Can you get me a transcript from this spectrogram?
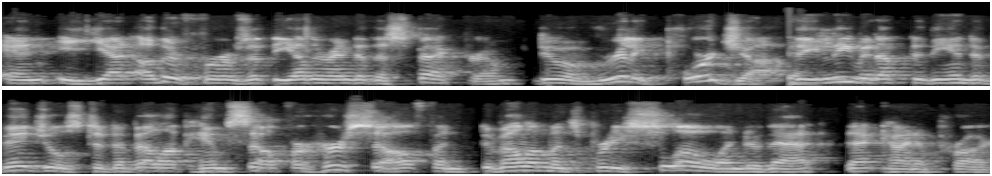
And yet other firms at the other end of the spectrum do a really poor job. They leave it up to the individuals to develop himself or herself, and development's pretty slow under that that kind of pro,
